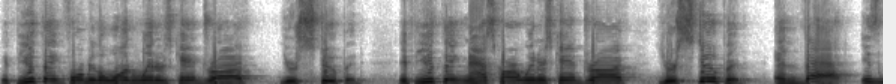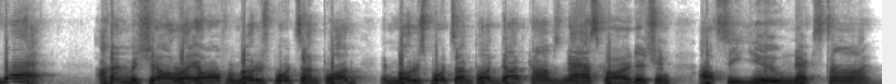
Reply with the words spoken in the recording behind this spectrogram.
If you think Formula One winners can't drive, you're stupid. If you think NASCAR winners can't drive, you're stupid. And that is that. I'm Michele Rahal for Motorsports Unplugged and MotorsportsUnplugged.com's NASCAR edition. I'll see you next time.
